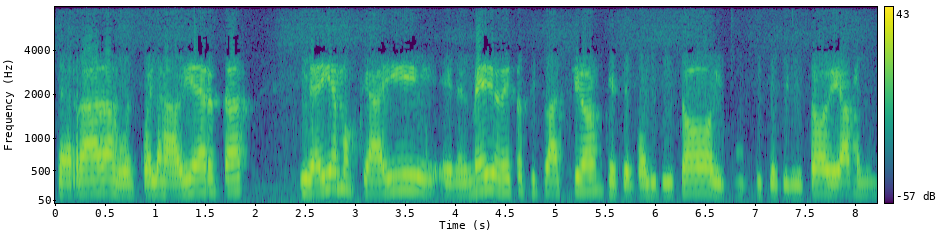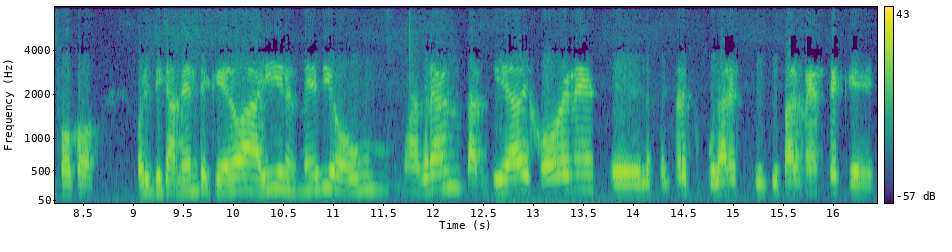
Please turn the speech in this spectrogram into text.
cerradas o escuelas abiertas, y veíamos que ahí, en el medio de esta situación que se politizó y, se utilizó, digamos, un poco políticamente, quedó ahí en el medio una gran cantidad de jóvenes, eh, los sectores populares principalmente, que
